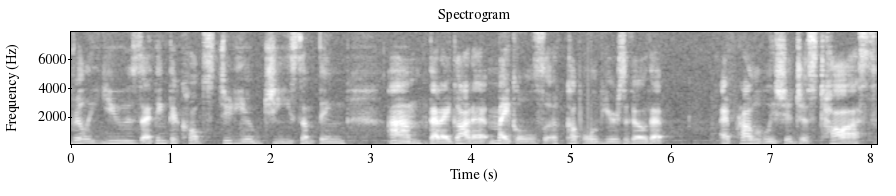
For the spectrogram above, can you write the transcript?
really use. I think they're called Studio G something um, that I got at Michael's a couple of years ago that I probably should just toss.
